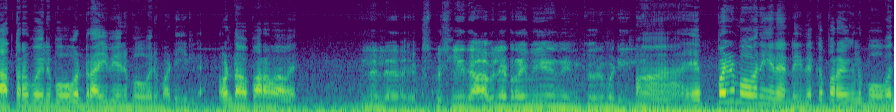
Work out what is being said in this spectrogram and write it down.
യാത്ര പോയാലും ബോവൻ ഡ്രൈവ് ചെയ്യാനും ബോവന് മടിയില്ല. ഉണ്ടോ? പറവാവേ എക്സ്പെഷ്യലി രാവിലെ ഡ്രൈവ് ചെയ്യാൻ എനിക്ക് ഒരു മടിയില്ല. ആ എപ്പോഴും ബോവൻ ഇങ്ങനെ ഉണ്ട് ഇതൊക്കെ പറയുമെങ്കിലും ബോവൻ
